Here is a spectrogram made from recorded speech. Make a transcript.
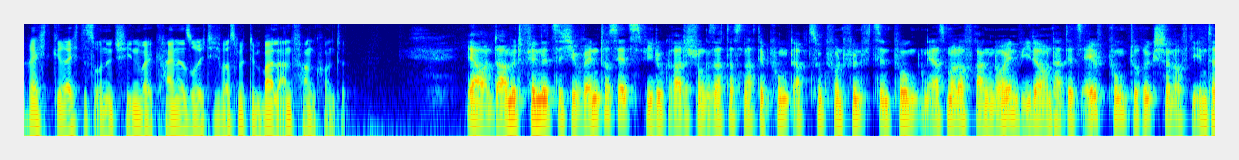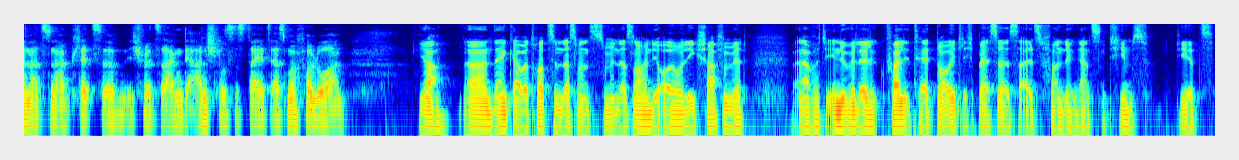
recht gerechtes Unentschieden, weil keiner so richtig was mit dem Ball anfangen konnte. Ja, und damit findet sich Juventus jetzt, wie du gerade schon gesagt hast, nach dem Punktabzug von 15 Punkten erstmal auf Rang 9 wieder und hat jetzt 11 Punkte Rückstand auf die internationalen Plätze. Ich würde sagen, der Anschluss ist da jetzt erstmal verloren. Ja, äh, denke aber trotzdem, dass man es zumindest noch in die Euroleague schaffen wird weil einfach die individuelle Qualität deutlich besser ist als von den ganzen Teams, die jetzt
